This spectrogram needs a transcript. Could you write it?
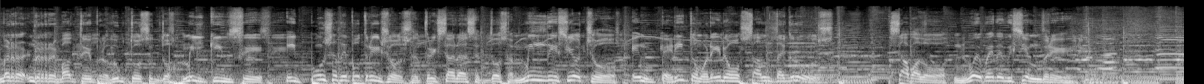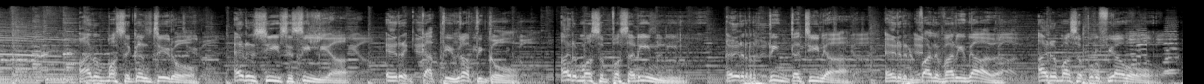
Primer remate productos 2015 y polla de potrillos Tres Aras 2018 en Perito Moreno, Santa Cruz. Sábado 9 de diciembre. Armas Canchero, Erci Cecilia, Er Catedrático, Armas Pasarín, Er Tinta China, Er Barbaridad, Armas Porfiado.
